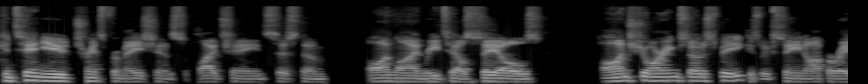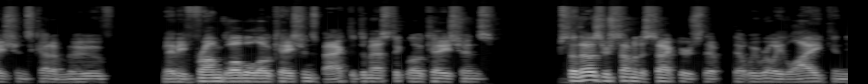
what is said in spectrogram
continued transformation of supply chain system, online retail sales, onshoring, so to speak, as we've seen operations kind of move maybe from global locations back to domestic locations. So those are some of the sectors that that we really like and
